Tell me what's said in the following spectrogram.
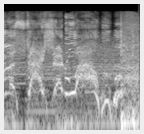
devastation! Will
